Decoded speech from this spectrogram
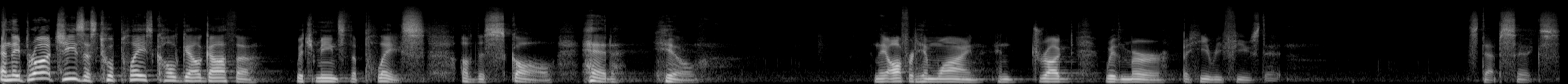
And they brought Jesus to a place called Golgotha which means the place of the skull, head hill. And they offered him wine and drugged with myrrh, but he refused it. Step six.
